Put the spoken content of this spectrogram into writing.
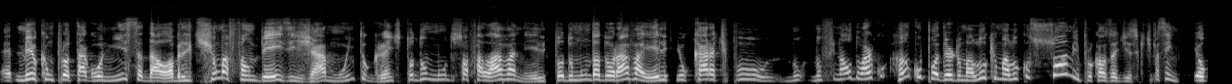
é meio que um protagonista da obra. Ele tinha uma fanbase já muito grande, todo mundo só falava nele, todo mundo adorava ele. E o cara, tipo, no, no final do arco, arranca o poder do maluco e o maluco some por causa disso. Que, tipo assim, eu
